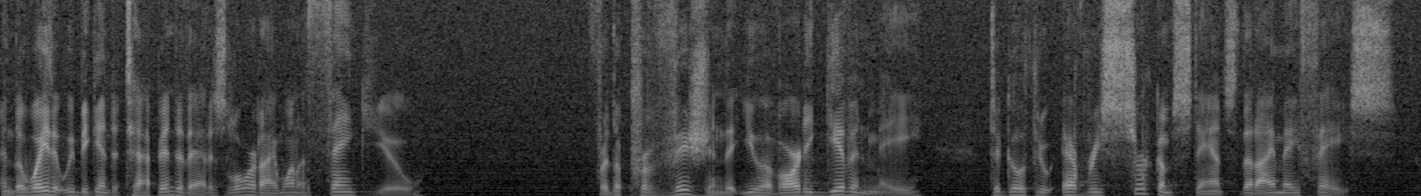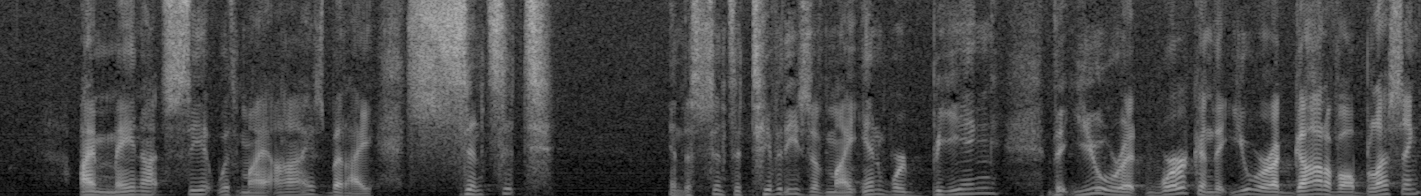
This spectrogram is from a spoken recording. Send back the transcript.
And the way that we begin to tap into that is, Lord, I want to thank you for the provision that you have already given me to go through every circumstance that I may face. I may not see it with my eyes, but I sense it in the sensitivities of my inward being that you are at work and that you are a God of all blessing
